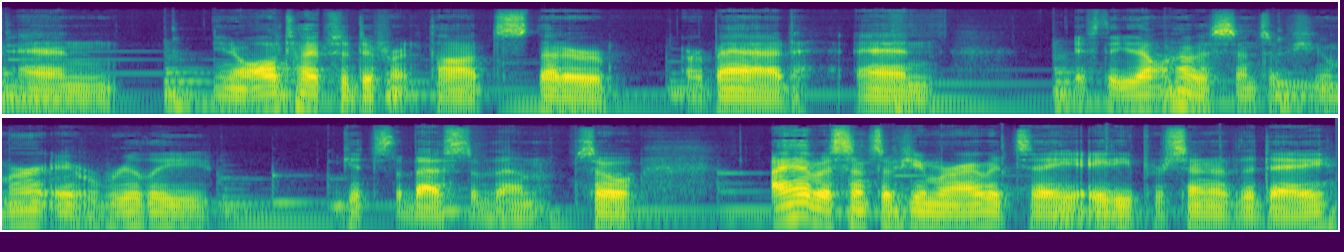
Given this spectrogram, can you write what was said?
and, you know, all types of different thoughts that are, are bad. And if they don't have a sense of humor, it really gets the best of them. So I have a sense of humor, I would say 80% of the day.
